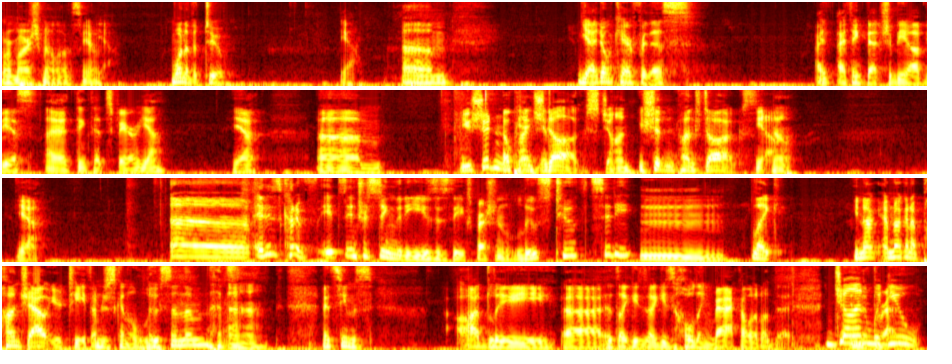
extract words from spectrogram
or marshmallows. Yeah, Yeah. one of the two. Yeah. Um, yeah, I don't care for this. I I think that should be obvious. I think that's fair. Yeah. Yeah. Um, You shouldn't Okay, punch dogs, John. you shouldn't punch dogs. Yeah. No. Yeah. Uh, it is kind of it's interesting that he uses the expression "loose tooth city." Mm. Like, you're not. I'm not going to punch out your teeth. I'm just going to loosen them. That's, Uh-huh. It seems oddly. Uh, it's like he's like he's holding back a little bit. John, would you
